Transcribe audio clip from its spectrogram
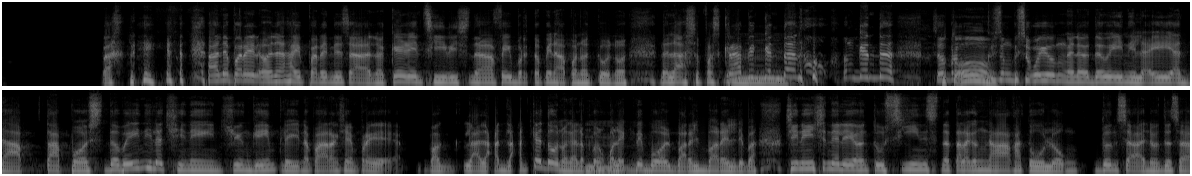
Pare, ano pa rin, oh, na-hype pa rin din sa ano, current series na favorite na pinapanood ko, no? The Last of Us. Grabe, ang ganda, no? Ang ganda. Sobrang gustong gusto ko yung ano, the way nila i-adapt. Tapos, the way nila change yung gameplay na parang syempre, maglalakad-lakad ka doon, maghanap ka ng Mm. collectible, barrel-barrel, di ba? Change nila yon to scenes na talagang nakakatulong doon sa ano, doon sa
